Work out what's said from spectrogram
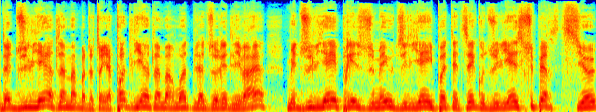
de, du lien entre la marmotte. Attends, Il n'y a pas de lien entre la marmotte et la durée de l'hiver, mais du lien présumé ou du lien hypothétique ou du lien superstitieux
